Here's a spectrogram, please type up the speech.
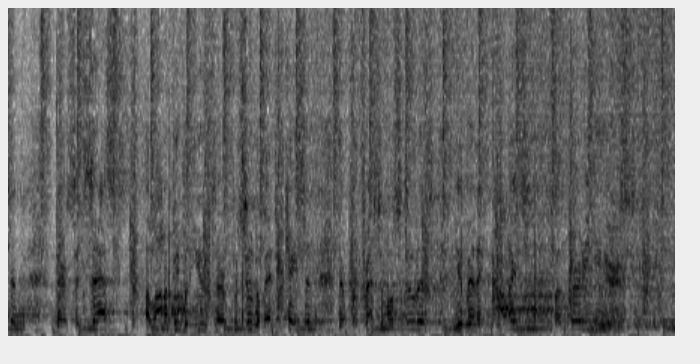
their success. A lot of people use their pursuit of education. They're professional students. You've been in college for 30 years.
